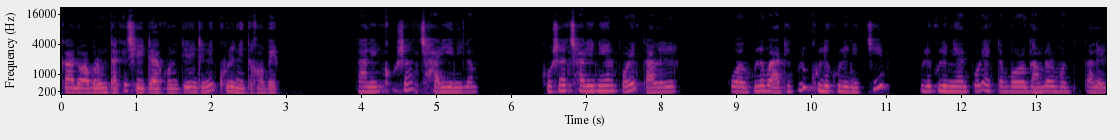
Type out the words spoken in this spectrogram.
কালো আবরণ থাকে সেইটা এখন টেনে টেনে খুলে নিতে হবে। তালের খোসা ছাড়িয়ে নিলাম। খোসা ছাড়িয়ে নেওয়ার পরে তালের কোয়াগুলো বা আটিগুলো খুলে খুলে নিচ্ছি। খুলে খুলে নেওয়ার পরে একটা বড় গামলার মধ্যে তালের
